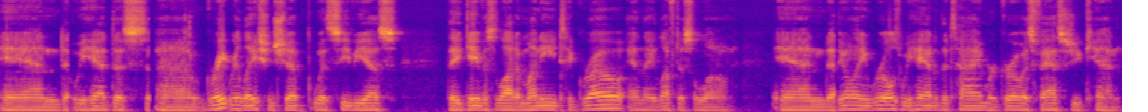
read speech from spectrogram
And we had this uh, great relationship with CVS They gave us a lot of money to grow and they left us alone. And the only rules we had at the time were grow as fast as you can.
